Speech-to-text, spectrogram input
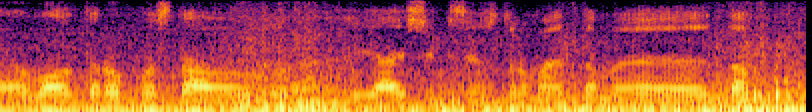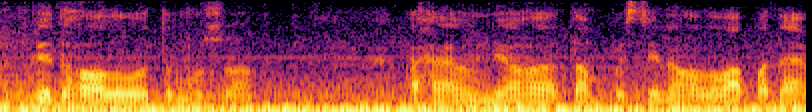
Е, Волтеру поставив ящик з інструментами там під голову, тому що е, у нього там постійно голова паде.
